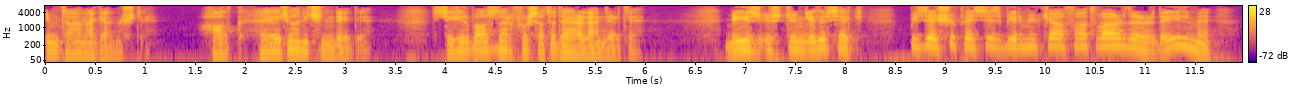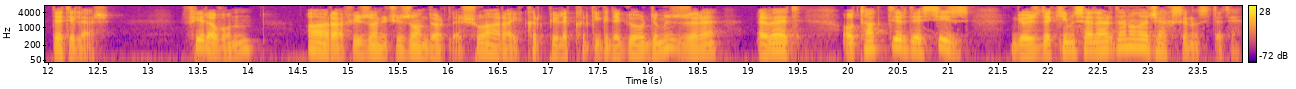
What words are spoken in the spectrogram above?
imtihana gelmişti. Halk heyecan içindeydi. Sihirbazlar fırsatı değerlendirdi. Biz üstün gelirsek bize şüphesiz bir mükafat vardır değil mi? dediler. Firavun, Araf 113-114 ile şu arayı 41 ile 42'de gördüğümüz üzere, evet o takdirde siz gözde kimselerden olacaksınız dedi.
